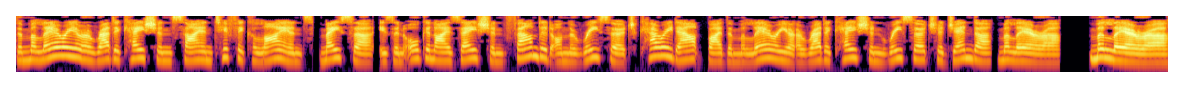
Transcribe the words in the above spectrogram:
The Malaria Eradication Scientific Alliance is an organization founded on the research carried out by the Malaria Eradication Research Agenda Malera. Malera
